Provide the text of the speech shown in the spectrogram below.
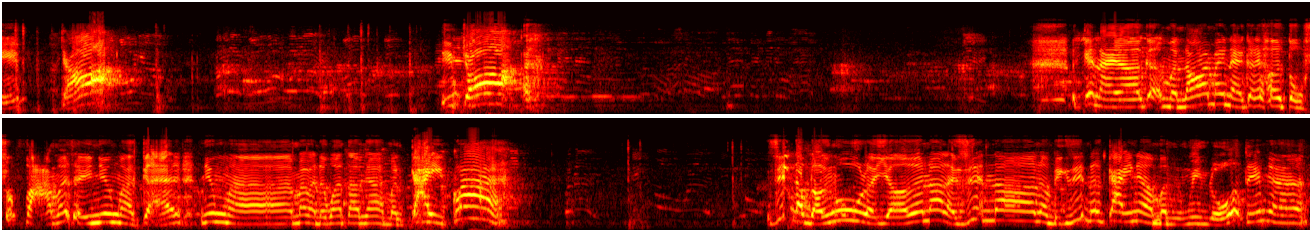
tím chó tím chó. Cái này ờ, cái, mình nói mấy này cái này hơi tục xúc phạm ấy thì nhưng mà kệ nhưng mà mấy bạn đừng quan tâm nha mình cay quá. Giết đồng đội ngu là giờ nó là giết nó là bị giết nó cay nè mình nguyền rủa tiếng nha.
